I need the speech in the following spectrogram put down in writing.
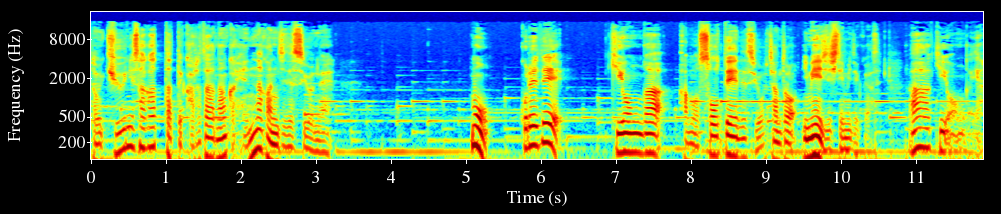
多分急に下がったって体なんか変な感じですよね。もうこれで気温があもう想定ですよ。ちゃんとイメージしてみてください。ああ気温がやっ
